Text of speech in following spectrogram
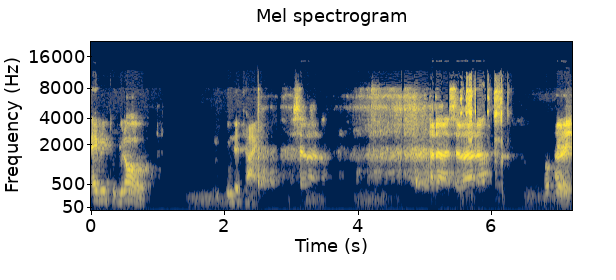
able to grow in the time. Serrano. Ada Serrano. Okay.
